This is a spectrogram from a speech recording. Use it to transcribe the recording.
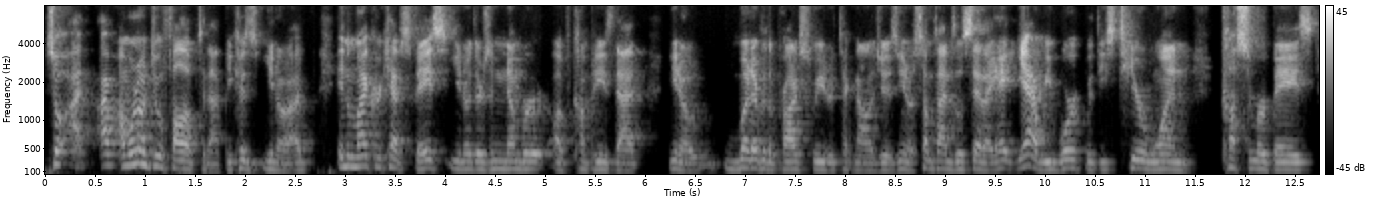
So I, I, I want to do a follow up to that because you know I, in the microcap space, you know, there's a number of companies that you know, whatever the product suite or technology is, you know, sometimes they'll say like, Hey, yeah, we work with these tier one customer base.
